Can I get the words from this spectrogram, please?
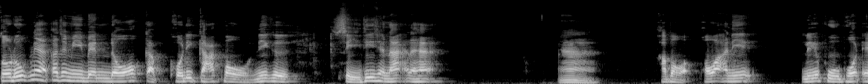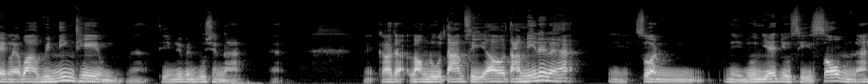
ตัวรุกเนี่ยก็จะมีเบนโดกับโคดี้การ์โปนี่คือสีที่ชนะนะฮะอ่าเขาบอกเพราะว่าอันนี้ ลิเวอร์พูลโพสต์เองเลยว่า winning team นะทีมที่เป็นผู้ชนะนะก็จะลองดูตามสีเอาตามนี้ได้เลยฮะนี่ส่วนนี่นูนเยสอยู่สีส้มนะ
